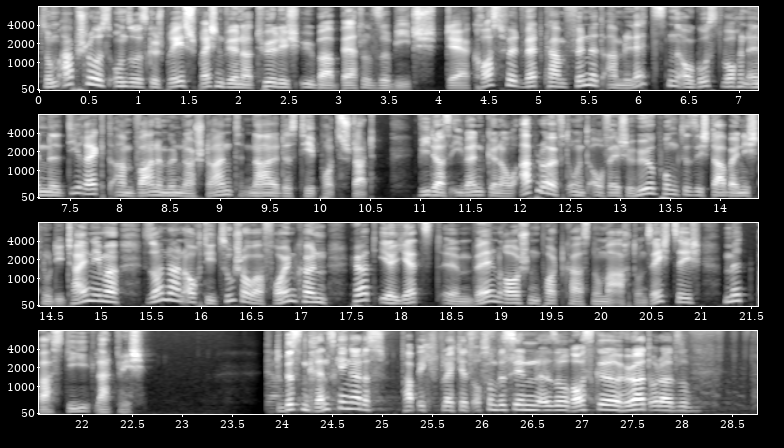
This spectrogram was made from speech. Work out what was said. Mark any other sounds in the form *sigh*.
Zum Abschluss unseres Gesprächs sprechen wir natürlich über Battle the Beach. Der CrossFit-Wettkampf findet am letzten Augustwochenende direkt am Warnemünder Strand nahe des Teepots statt. Wie das Event genau abläuft und auf welche Höhepunkte sich dabei nicht nur die Teilnehmer, sondern auch die Zuschauer freuen können, hört ihr jetzt im Wellenrauschen Podcast Nummer 68 mit Basti Ladwig. Du bist ein Grenzgänger, das habe ich vielleicht jetzt auch so ein bisschen äh, so rausgehört oder so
